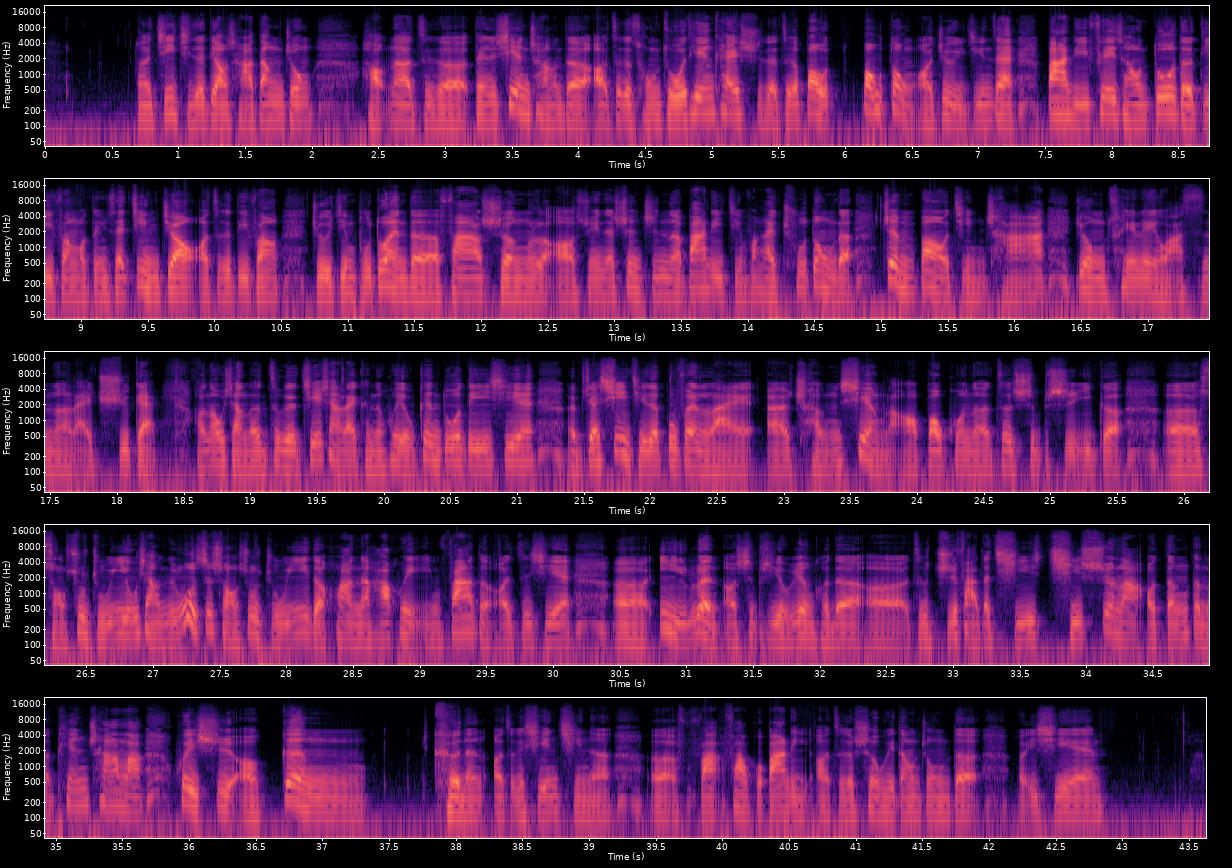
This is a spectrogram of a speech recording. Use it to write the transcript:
呃，积极的调查当中，好，那这个但是现场的啊，这个从昨天开始的这个暴暴动啊，就已经在巴黎非常多的地方哦，等于在近郊啊，这个地方就已经不断的发生了啊，所以呢，甚至呢，巴黎警方还出动了镇暴警察，用催泪瓦斯呢来驱赶。好，那我想呢，这个接下来可能会有更多的一些呃比较细节的部分来呃呈现了啊，包括呢，这是不是一个呃少数族裔？我想，如果是少数族裔的话呢，它会引发的呃这些呃。呃，议论啊，是不是有任何的呃这个执法的歧歧视啦，哦等等的偏差啦，会是呃更可能哦这个掀起呢呃法法国巴黎啊这个社会当中的呃一些。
